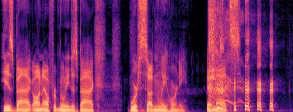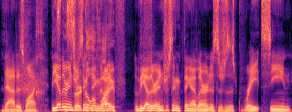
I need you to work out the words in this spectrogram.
his back, on Alfred Molina's back, were suddenly horny, and that's that is why. The other the interesting thing that life. I, the other interesting thing I learned is there's this great scene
